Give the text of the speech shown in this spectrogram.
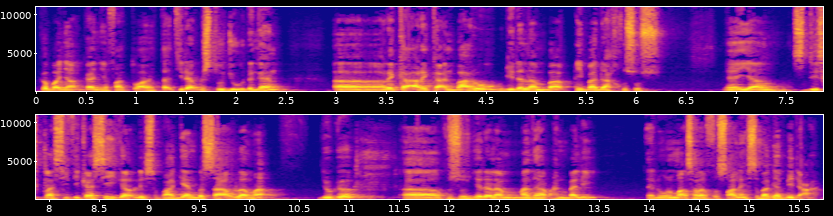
kebanyakannya fatwa tak tidak bersetuju dengan uh, rekaan-rekaan baru di dalam bab ibadah khusus. Ya, yang disklasifikasikan oleh sebahagian besar ulama juga uh, khususnya dalam mazhab Hanbali dan ulama salafus salih sebagai bid'ah.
